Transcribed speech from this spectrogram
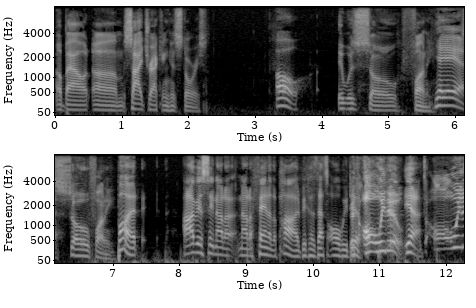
about um, sidetracking his stories. Oh, It was so funny. yeah, yeah, yeah. So funny. But obviously not a not a fan of the pod because that's all we do. That's all we do. Yeah. That's all we do.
